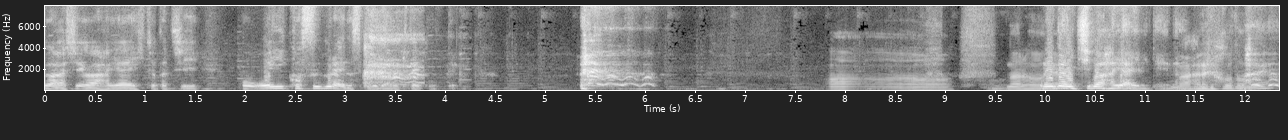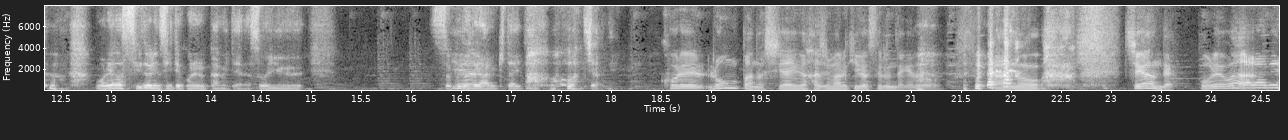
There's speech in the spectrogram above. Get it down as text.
ごい足が速い人たちを追い越すぐらいのスピードで歩きたいと思ってる。ああ、うんなるほど、ね。俺が一番速いみたいな。なるほどね。俺のスピードについてこれるかみたいな、そういう速度で歩きたいと思っちゃうね。これ、論破の試合が始まる気がするんだけど、あの、違うんだよ。俺は。めっ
